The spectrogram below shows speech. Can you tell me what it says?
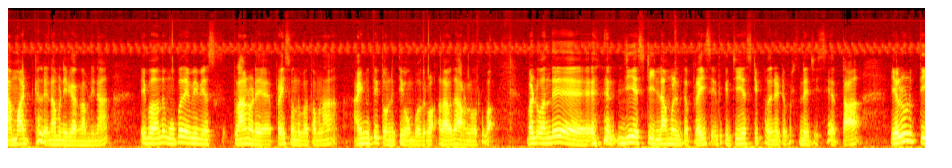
நம்ம ஆட்கள் என்ன பண்ணியிருக்காங்க அப்படின்னா இப்போ வந்து முப்பது எம்பிபிஎஸ் பிளானோடைய ப்ரைஸ் வந்து பார்த்தோம்னா ஐநூற்றி தொண்ணூற்றி ஒம்பது ரூபா அதாவது அறநூறுரூவா பட் வந்து ஜிஎஸ்டி இல்லாமல் இந்த ப்ரைஸ் இதுக்கு ஜிஎஸ்டி பதினெட்டு பர்சன்டேஜ் சேர்த்தா எழுநூற்றி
